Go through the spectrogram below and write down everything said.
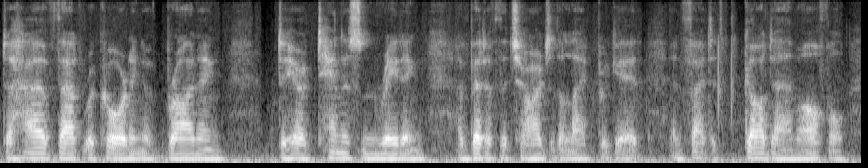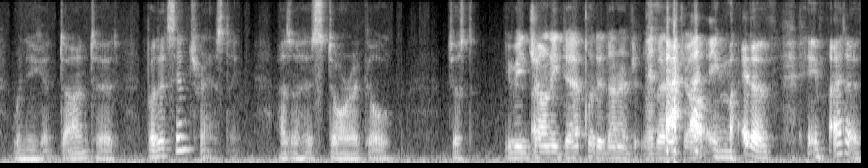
to have that recording of Browning to hear Tennyson reading a bit of the Charge of the Light Brigade. In fact, it's goddamn awful when you get down to it, but it's interesting as a historical, just. You mean Johnny Depp would have done a, a better job? he might have. He might have.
